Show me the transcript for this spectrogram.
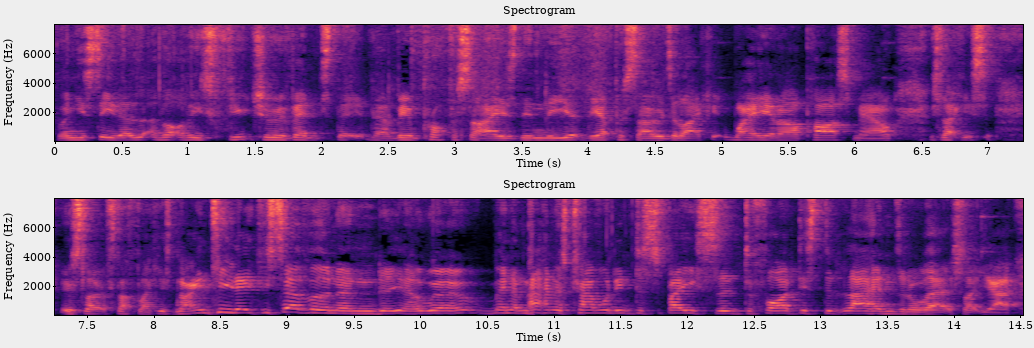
when you see that a lot of these future events that, that are being prophesized in the the episodes are like way in our past now. It's like it's it's like stuff like it's 1987, and you know where when a man has travelled into space and to far distant lands and all that. It's like yeah,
